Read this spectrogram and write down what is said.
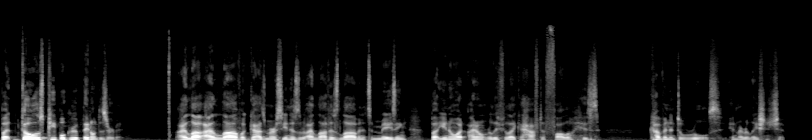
but those people group, they don't deserve it. I love, I love what God's mercy and his, I love his love and it's amazing. But you know what? I don't really feel like I have to follow his covenantal rules in my relationship.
